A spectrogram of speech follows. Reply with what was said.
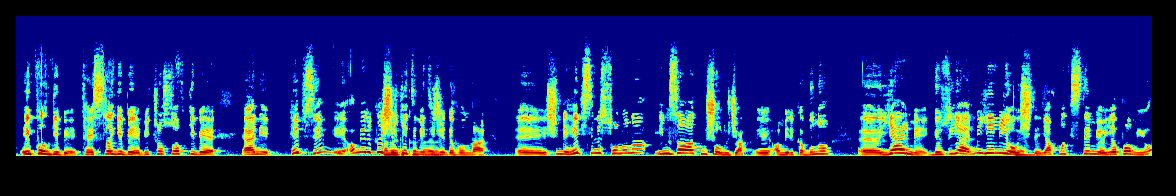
Apple gibi, Tesla gibi, Microsoft gibi yani hepsi e, Amerika şirketi neticede bunlar. E, şimdi hepsinin sonuna imza atmış olacak e, Amerika. Bunu e, yer mi, gözü yer mi? Yemiyor Evet. işte. Yapmak istemiyor, yapamıyor.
